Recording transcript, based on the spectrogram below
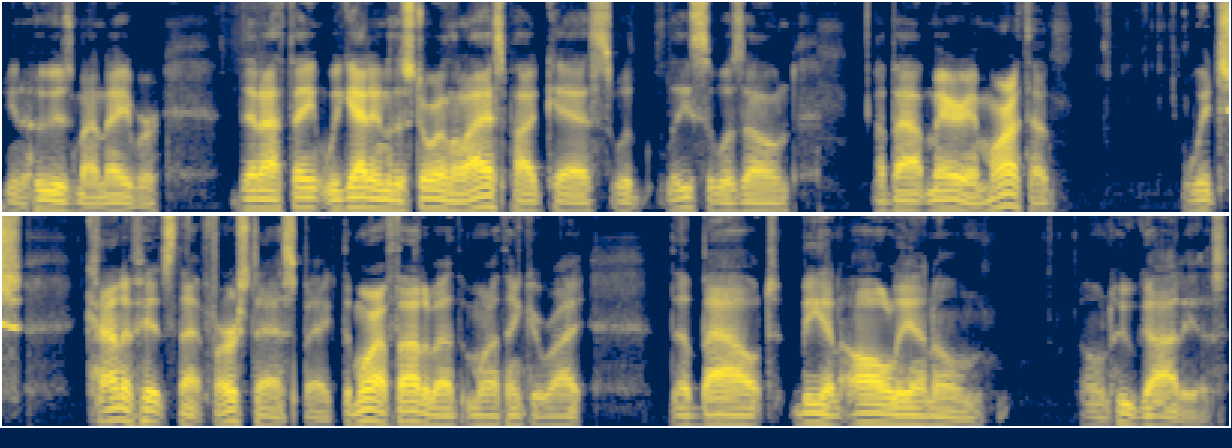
you know, who is my neighbor. Then I think we got into the story on the last podcast with Lisa was on about Mary and Martha, which kind of hits that first aspect. The more I've thought about it, the more I think you're right about being all in on on who God is.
